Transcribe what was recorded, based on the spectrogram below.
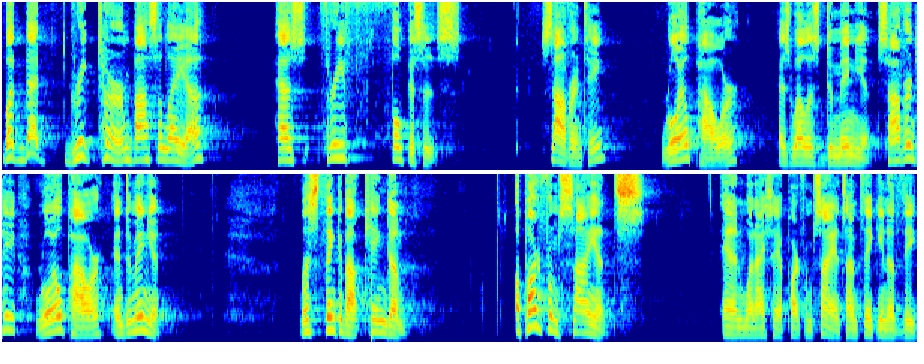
But that Greek term, basileia, has three focuses sovereignty, royal power, as well as dominion. Sovereignty, royal power, and dominion. Let's think about kingdom. Apart from science, and when I say apart from science, I'm thinking of the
